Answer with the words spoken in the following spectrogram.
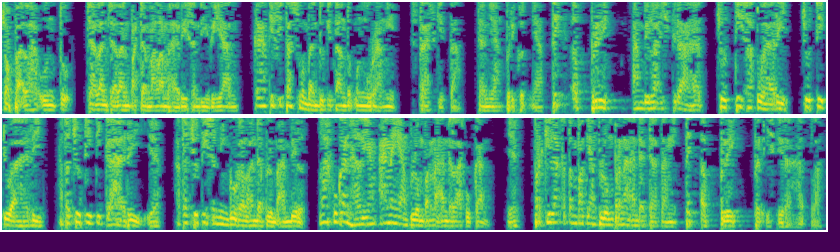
Cobalah untuk jalan-jalan pada malam hari sendirian. Kreativitas membantu kita untuk mengurangi stres kita. Dan yang berikutnya, take a break. Ambillah istirahat. Cuti satu hari, cuti dua hari, atau cuti tiga hari, ya. Atau cuti seminggu kalau Anda belum ambil. Lakukan hal yang aneh yang belum pernah Anda lakukan. Ya. Pergilah ke tempat yang belum pernah Anda datangi. Take a break, beristirahatlah.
